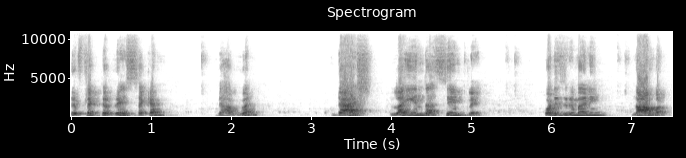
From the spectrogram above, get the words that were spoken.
reflected ray, second, they have given, dash lie in the same plane. What is remaining? Normal.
